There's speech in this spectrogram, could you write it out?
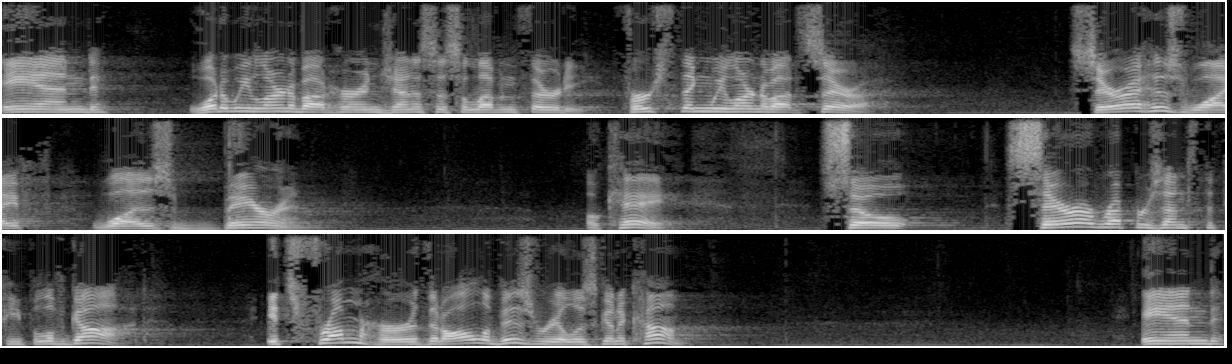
And what do we learn about her in Genesis 11:30? First thing we learn about Sarah. Sarah his wife was barren. Okay. So Sarah represents the people of God. It's from her that all of Israel is going to come. And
